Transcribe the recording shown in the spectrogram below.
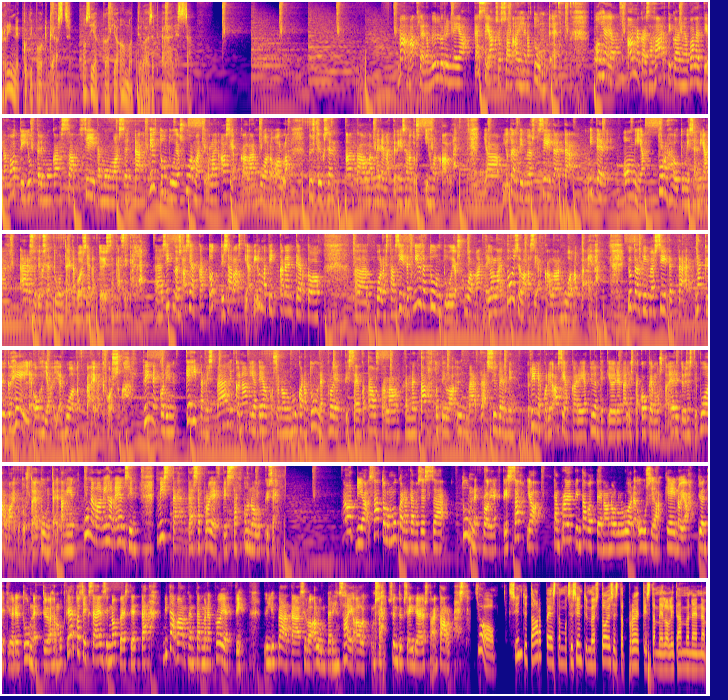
Rinnekoti Podcast. Asiakkaat ja ammattilaiset äänessä. Mä oon Matleena Myllyrinne ja tässä jaksossa on aiheena tunteet. Ohjaajat Anna-Kaisa Hartikainen ja Valentina Hotti jutteli mun kanssa siitä muun muassa, että miltä tuntuu, jos huomaa, että jollain asiakkaalla on huono olla. Pystyykö sen antaa olla menemättä niin sanotusti ihon alle. Ja juteltiin myös siitä, että miten omia turhautumisen ja ärsytyksen tunteita voi siellä töissä käsitellä. Sitten myös asiakkaat Totti Sarasti ja Vilma Tikkanen kertoo puolestaan siitä, että miltä tuntuu, jos huomaa, että jollain toisella asiakkaalla on huono päivä. Juteltiin myös siitä, että näkyykö heille ohjaajien huonot päivät koskaan. Rinnekodin kehittämispäällikkö Nadia Delkos on ollut mukana tunneprojektissa, jonka taustalla on tämmöinen tahtotila ymmärtää syvemmin Rinnekodin asiakkaiden ja työntekijöiden välistä kokemusta, erityisesti vuorovaikutusta ja tunteita. Niin kuunnellaan ihan ensin, mistä tässä projektissa on ollut kyse. Nadia, sä oot ollut mukana tämmöisessä tunneprojektissa ja tämän projektin tavoitteena on ollut luoda uusia keinoja työntekijöiden tunnetyöhön, mutta kertoisitko ensin nopeasti, että mitä varten tämmöinen projekti ylipäätään silloin alun perin sai alkunsa? Syntyykö se idea jostain tarpeesta? Joo, syntyi tarpeesta, mutta se syntyi myös toisesta projektista. Meillä oli tämmöinen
